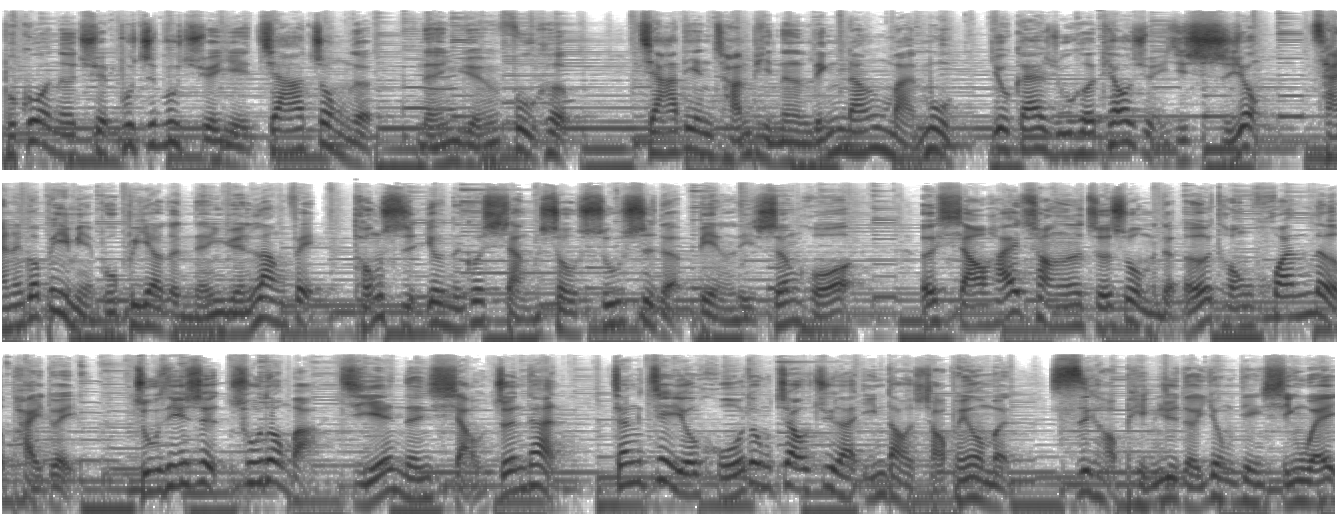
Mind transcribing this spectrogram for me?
不过呢，却不知不觉也加重了能源负荷。家电产品呢，琳琅满目，又该如何挑选以及使用？才能够避免不必要的能源浪费，同时又能够享受舒适的便利生活。而小孩场呢，则是我们的儿童欢乐派对，主题是出动吧节能小侦探，将借由活动教具来引导小朋友们思考平日的用电行为，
